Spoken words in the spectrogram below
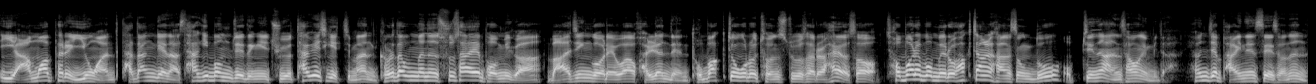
이 암호화폐를 이용한 다단계나 사기범죄 등이 주요 타겟이겠지만 그러다 보면은 수사의 범위가 마진 거래와 관련된 도박적으로 전수조사를 하여서 처벌의 범위로 확장할 가능성도 없지는 않은 상황입니다. 현재 바이낸스에서는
